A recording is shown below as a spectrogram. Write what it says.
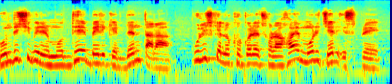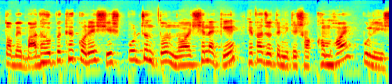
বন্দি শিবিরের মধ্যে ব্যারিকেড দেন তারা। পুলিশকে লক্ষ্য করে ছোড়া হয় মরিচের স্প্রে। তবে বাধা উপেক্ষা করে শেষ পর্যন্ত নয় সেনাকে হেফাজতে নিতে সক্ষম হয় পুলিশ।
